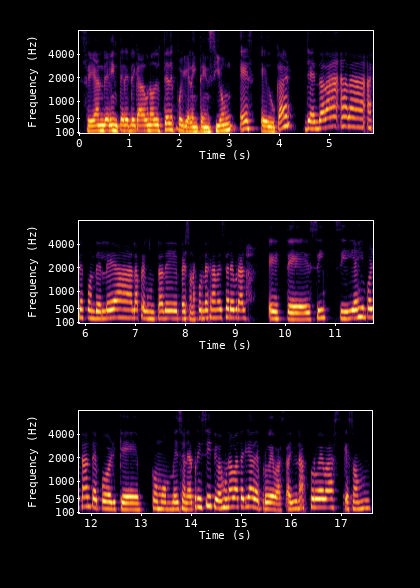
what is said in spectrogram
sean del interés de cada uno de ustedes, porque la intención es educar. Yendo a, la, a, la, a responderle a la pregunta de personas con derrame cerebral, este, sí, sí es importante porque, como mencioné al principio, es una batería de pruebas. Hay unas pruebas que son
